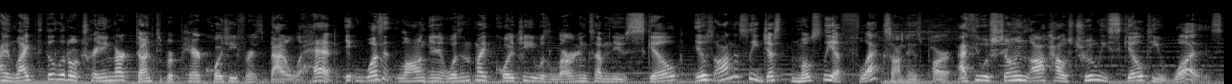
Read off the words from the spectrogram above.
I liked the little training arc done to prepare Koichi for his battle ahead. It wasn't long and it wasn't like Koichi was learning some new skill, it was honestly just mostly a flex on his part as he was showing off how truly skilled he was.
